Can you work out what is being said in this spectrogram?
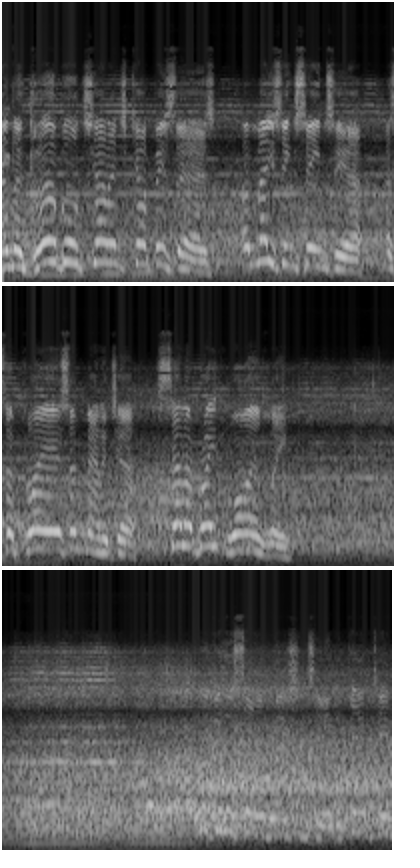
And the Global Challenge Cup is theirs. Amazing scenes here as the players and manager celebrate wildly. Look at the celebrations here. The captain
